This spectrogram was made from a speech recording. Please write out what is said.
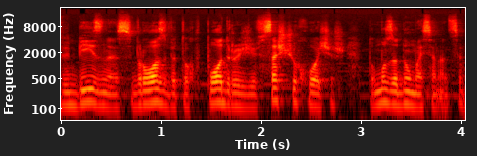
в бізнес, в розвиток, в подорожі, все, що хочеш. Тому задумайся над цим.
